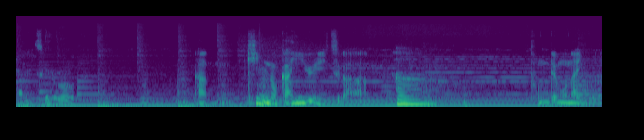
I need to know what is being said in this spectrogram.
なんですけど、あの金の含有率がうん。とんでもないこと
